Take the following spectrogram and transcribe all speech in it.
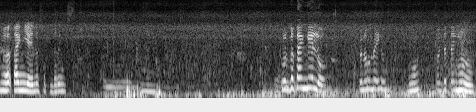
Wala tayong yellow soft drinks. Kung na tayong yelo. Tunaw na yun. Hmm? Kung na tayong yelo. Hmm.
